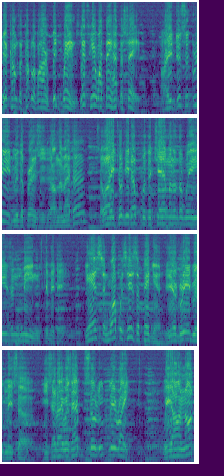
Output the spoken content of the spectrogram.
here comes a couple of our big brains. Let's hear what they have to say. I disagreed with the President on the matter, so I took it up with the chairman of the Ways and Means Committee. Yes, and what was his opinion? He agreed with me, sir. He said I was absolutely right. We are not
